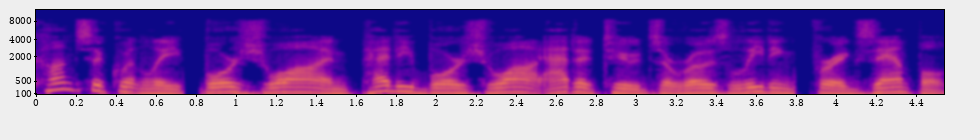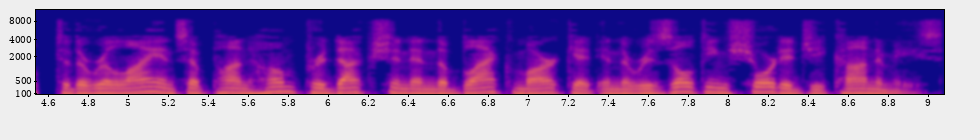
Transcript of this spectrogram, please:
Consequently, bourgeois and petty bourgeois attitudes arose leading, for example, to the reliance upon home production and the black market in the resulting shortage economies.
